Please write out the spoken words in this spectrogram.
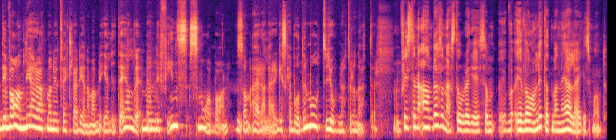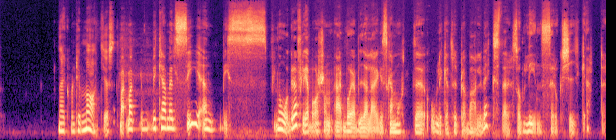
Det är vanligare att man utvecklar det när man är lite äldre. Men mm. det finns småbarn mm. som är allergiska både mot jordnötter och nötter. Mm. Finns det några andra sådana stora grejer som är vanligt att man är allergisk mot? När det kommer till mat just. Man, man, vi kan väl se en viss, några fler barn som är, börjar bli allergiska mot eh, olika typer av baljväxter. Som linser och kikärtor.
